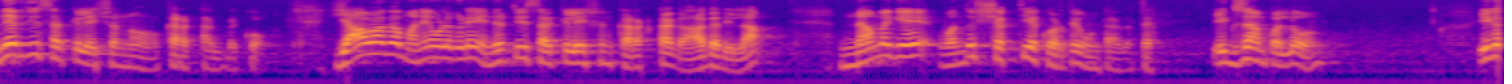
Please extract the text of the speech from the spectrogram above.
ಎನರ್ಜಿ ಸರ್ಕ್ಯುಲೇಷನ್ನು ಕರೆಕ್ಟ್ ಆಗಬೇಕು. ಯಾವಾಗ ಮನೆ ಒಳಗಡೆ ಎನರ್ಜಿ ಸರ್ಕ್ಯುಲೇಷನ್ ಕರೆಕ್ಟಾಗಿ ಆಗೋದಿಲ್ಲ, ನಮಗೆ ಒಂದು ಶಕ್ತಿಯ ಕೊರತೆ ಉಂಟಾಗುತ್ತೆ. ಎಕ್ಸಾಂಪಲ್ಲು ಈಗ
